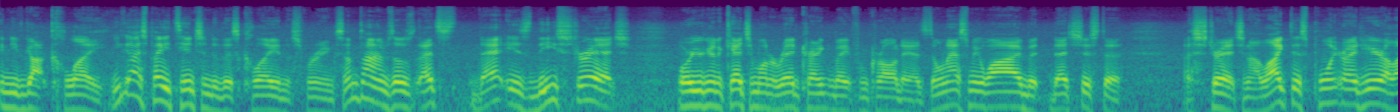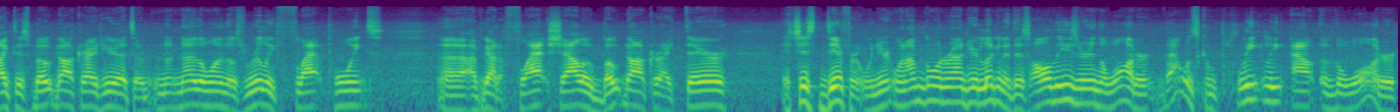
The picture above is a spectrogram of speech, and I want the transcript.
and you've got clay. You guys pay attention to this clay in the spring. Sometimes those that's that is the stretch or you're gonna catch them on a red crankbait from crawdads. Don't ask me why, but that's just a, a stretch. And I like this point right here. I like this boat dock right here. That's a, another one of those really flat points. Uh, I've got a flat, shallow boat dock right there. It's just different. When, you're, when I'm going around here looking at this, all these are in the water. That one's completely out of the water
